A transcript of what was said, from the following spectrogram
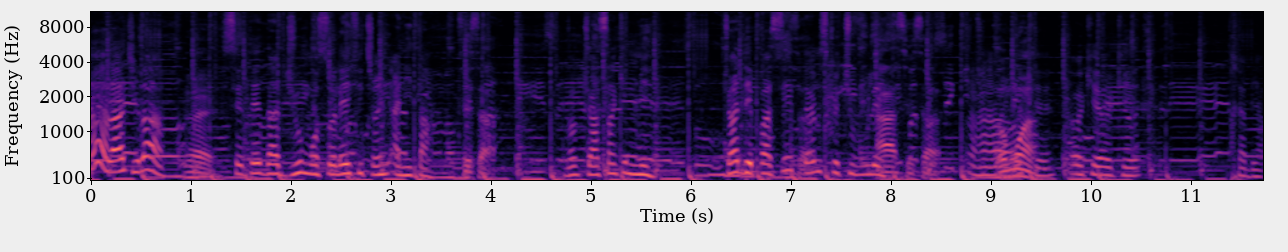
ah, là, tu l'as. Ouais. C'était Dadju, Mon Soleil featuring Anita. C'est ça. Donc tu as 5,5. Tu as dépassé même ce que tu voulais. Ah, c'est ça. Ah, Au moins. Ok, ok. ok. Très bien.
